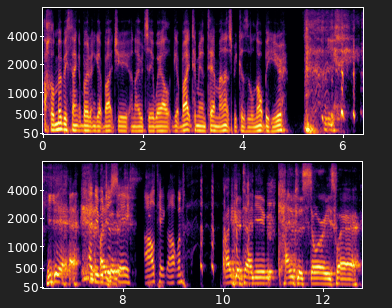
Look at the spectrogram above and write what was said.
I'll maybe think about it and get back to you. And I would say, well, get back to me in 10 minutes because they'll not be here. yeah. And he would I just could- say, I'll take that one. I could tell you countless stories where,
